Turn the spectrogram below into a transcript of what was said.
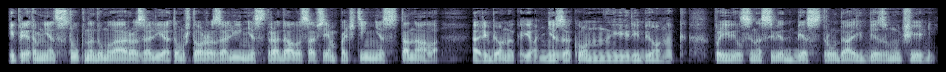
и при этом неотступно думала о Розали, о том, что Розали не страдала совсем, почти не стонала — а ребенок ее, незаконный ребенок, появился на свет без труда и без мучений.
